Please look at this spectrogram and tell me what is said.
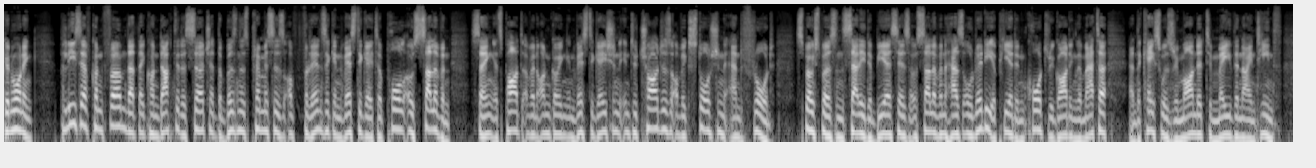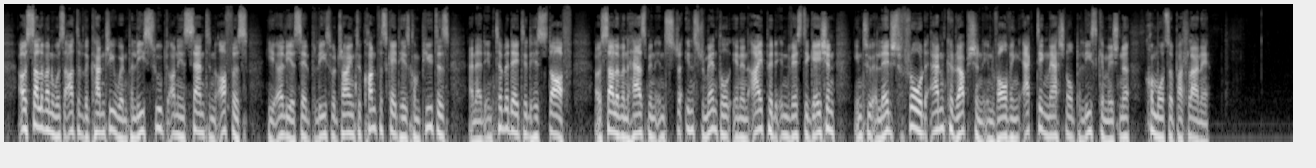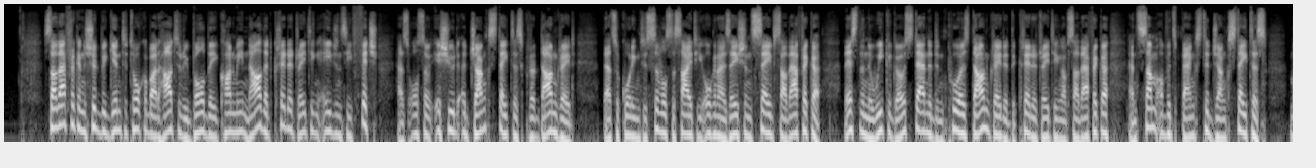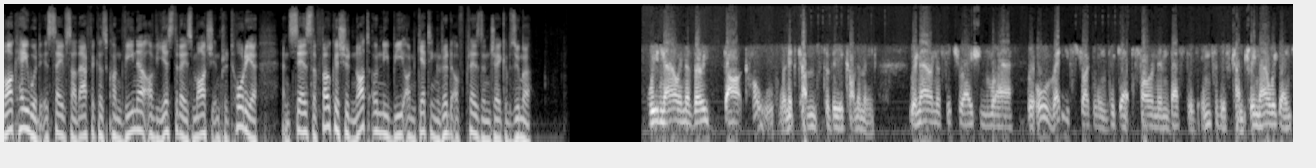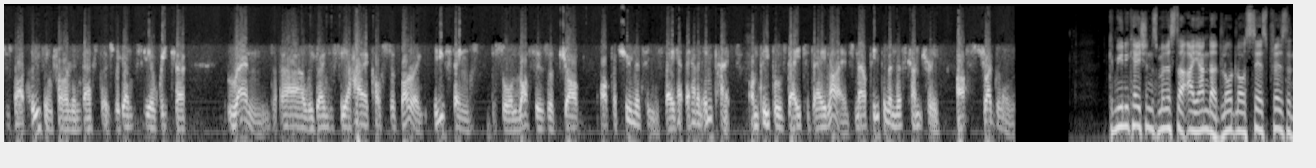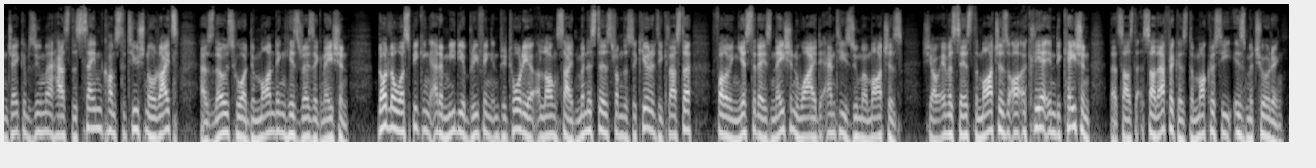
Good morning. Police have confirmed that they conducted a search at the business premises of forensic investigator Paul O'Sullivan, saying it's part of an ongoing investigation into charges of extortion and fraud. Spokesperson Sally de Beer says O'Sullivan has already appeared in court regarding the matter and the case was remanded to May the 19th. O'Sullivan was out of the country when police swooped on his Sandton office. He earlier said police were trying to confiscate his computers and had intimidated his staff. O'Sullivan has been instru- instrumental in an IPID investigation into alleged fraud and corruption involving acting National Police Commissioner Khomotso Phahlane. South Africans should begin to talk about how to rebuild the economy now that credit rating agency Fitch has also issued a junk status downgrade. That's according to civil society organization Save South Africa. Less than a week ago, Standard & Poor's downgraded the credit rating of South Africa and some of its banks to junk status. Mark Heywood is Save South Africa's convener of yesterday's march in Pretoria and says the focus should not only be on getting rid of President Jacob Zuma. We're now in a very dark hole when it comes to the economy. We're now in a situation where we're already struggling to get foreign investors into this country. Now we're going to start losing foreign investors. We're going to see a weaker rand. Uh, we're going to see a higher cost of borrowing. These things saw losses of job opportunities. They, ha- they have an impact on people's day-to-day lives. Now people in this country are struggling. Communications Minister Ayanda Dlodlo says President Jacob Zuma has the same constitutional rights as those who are demanding his resignation. Dlodlo was speaking at a media briefing in Pretoria alongside ministers from the security cluster following yesterday's nationwide anti-Zuma marches. She, however, says the marches are a clear indication that South, South Africa's democracy is maturing.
